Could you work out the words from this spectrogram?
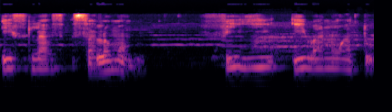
Islas Salomón, Fiji y Vanuatu.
